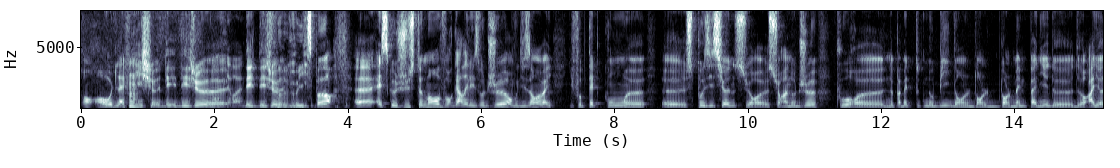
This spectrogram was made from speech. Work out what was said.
en, en haut de l'affiche des, des jeux, Non, euh, des, des jeux e-sport. Euh, Est-ce que justement, vous regardez les autres jeux en vous disant, bah, il faut peut-être qu'on euh, euh, se positionne sur, euh, sur un autre jeu pour euh, ne pas mettre toutes nos billes dans, le- dans, le, dans le même panier de, de Riot,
